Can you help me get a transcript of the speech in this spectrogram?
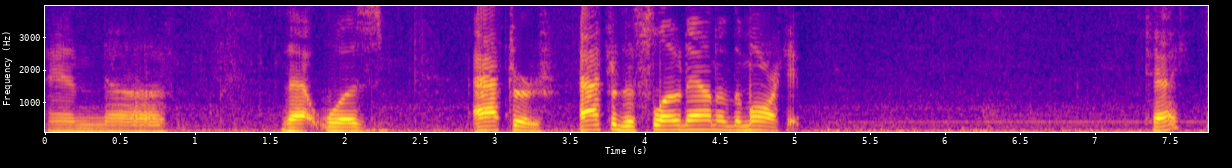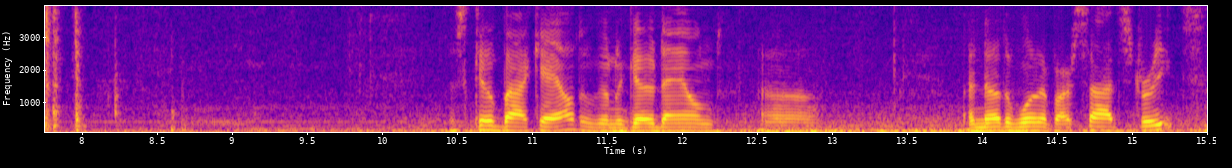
And uh, that was after, after the slowdown of the market. Okay. Let's go back out. We're going to go down uh, another one of our side streets.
